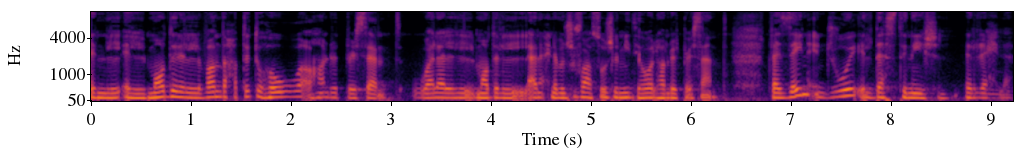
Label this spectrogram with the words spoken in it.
إن ال- الموديل اللي فاندا حطيته هو 100% ولا الموديل اللي إحنا بنشوفه على ال social media هو ال 100% فإزاي ن enjoy ال destination الرحلة؟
